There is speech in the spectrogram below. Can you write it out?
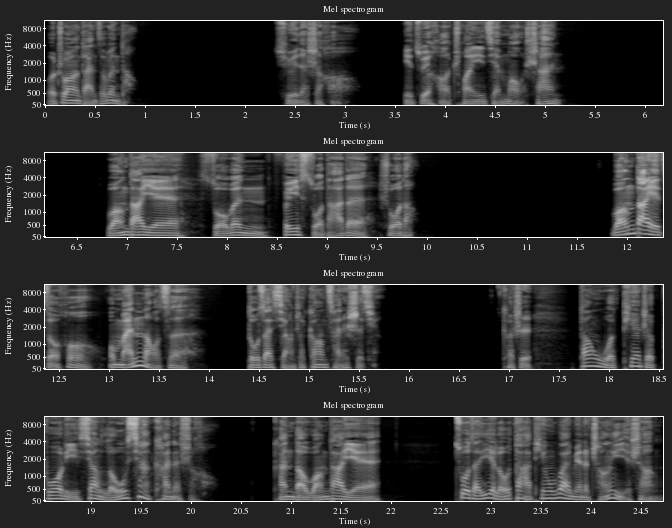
我壮着胆子问道。去的时候，你最好穿一件帽衫。王大爷所问非所答的说道。王大爷走后，我满脑子都在想着刚才的事情。可是，当我贴着玻璃向楼下看的时候，看到王大爷坐在一楼大厅外面的长椅上，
